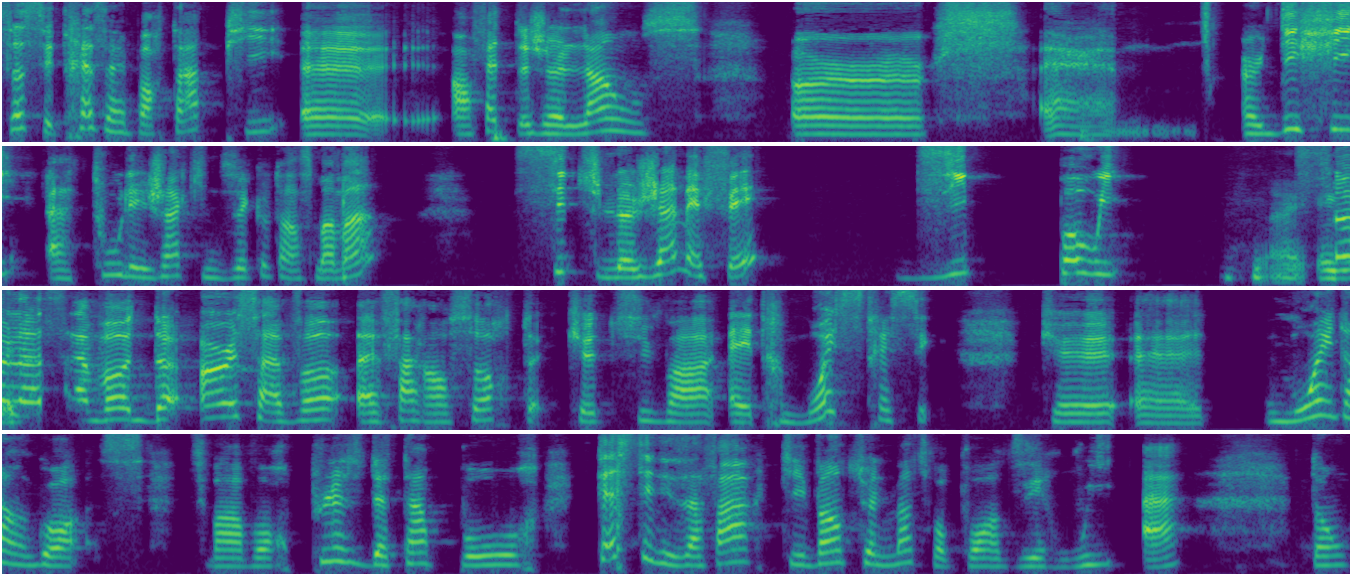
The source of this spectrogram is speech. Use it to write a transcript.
ça, c'est très important. Puis, euh, en fait, je lance un, un défi à tous les gens qui nous écoutent en ce moment. Si tu ne l'as jamais fait, dis pas oui. ça, là, ça va, de un, ça va faire en sorte que tu vas être moins stressé, que euh, moins d'angoisse, tu vas avoir plus de temps pour tester des affaires qu'éventuellement tu vas pouvoir dire oui à. Donc,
